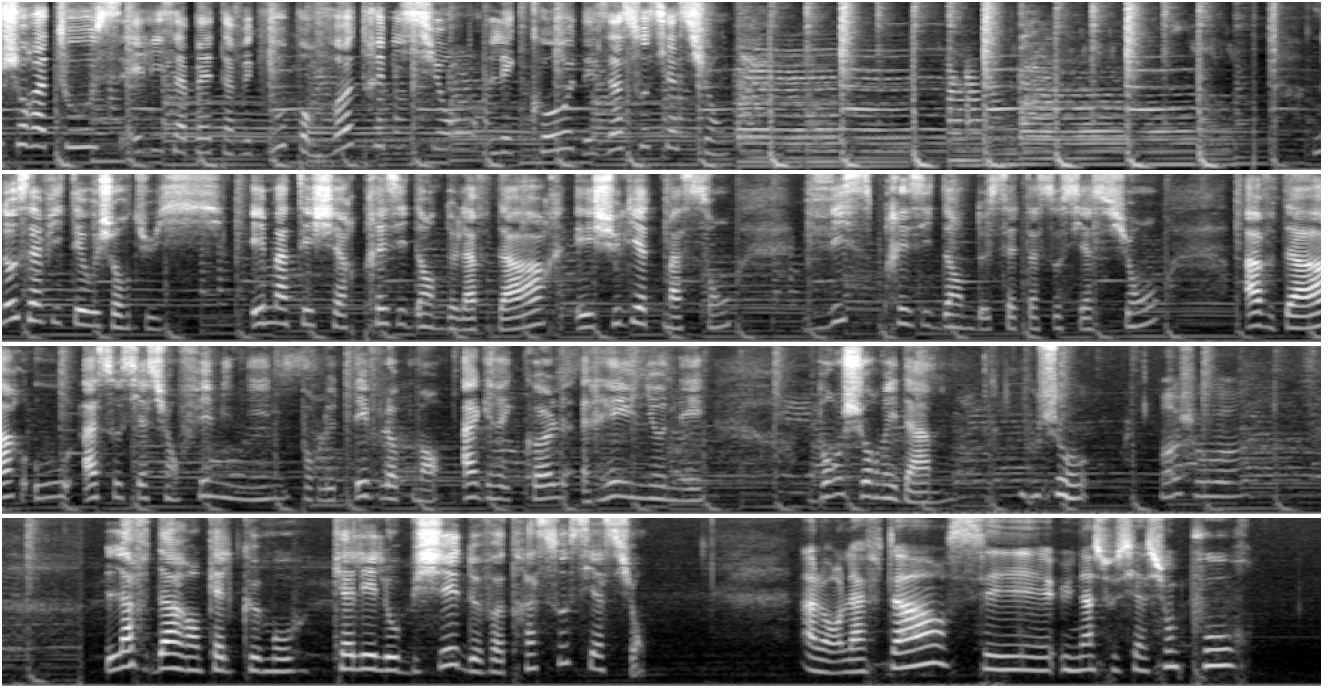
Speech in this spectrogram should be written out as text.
Bonjour à tous, Elisabeth avec vous pour votre émission L'écho des associations. Nos invités aujourd'hui, Emma Técher, présidente de l'AFDAR, et Juliette Masson, vice-présidente de cette association, AFDAR ou Association féminine pour le développement agricole réunionnais. Bonjour mesdames. Bonjour. Bonjour. L'AFDAR en quelques mots, quel est l'objet de votre association? Alors l'AFDAR, c'est une association pour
